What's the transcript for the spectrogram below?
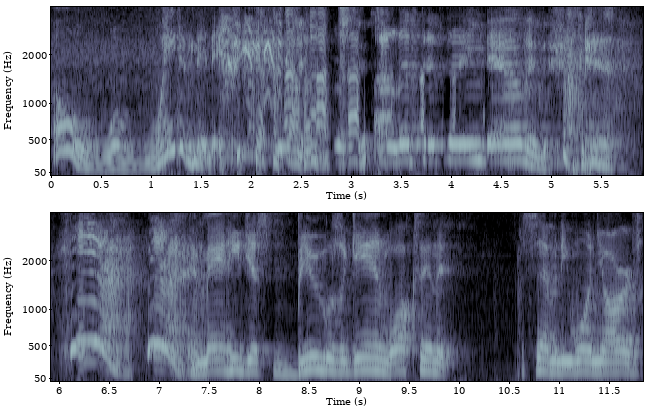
Oh, well, wait a minute. I let that thing down and, and man, he just bugles again, walks in at 71 yards.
